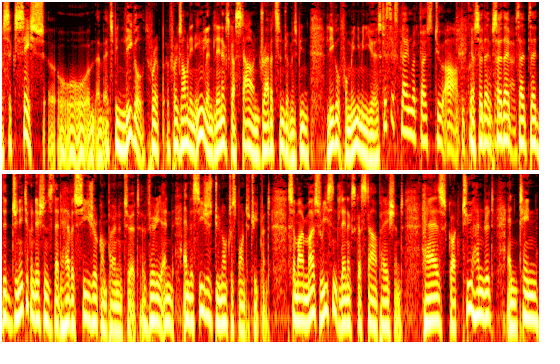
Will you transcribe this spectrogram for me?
success, or, or it's been legal. For for example, in England, Lennox-Gastaut and Dravet syndrome has been legal for many many years. Just explain what those two are, because yeah, so they, so they, so they, the genetic conditions that have a seizure component to it, very and and the seizures do not respond to treatment. So my most recent Lennox-Gastaut patient has got 210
